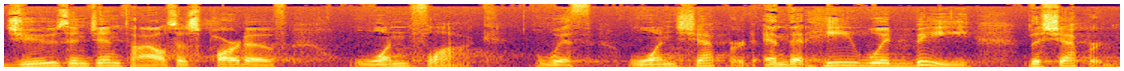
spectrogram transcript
Jews and Gentiles, as part of one flock with one shepherd, and that he would be the shepherd.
